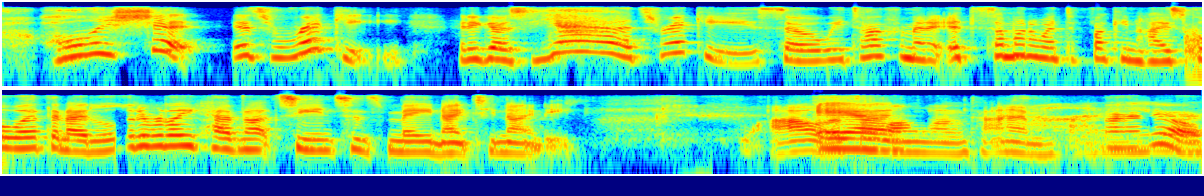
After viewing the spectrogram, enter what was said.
Holy shit, it's Ricky. And he goes, Yeah, it's Ricky. So we talked for a minute. It's someone I went to fucking high school with, and I literally have not seen since May 1990. Wow, that's And- a long, long time. I know.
